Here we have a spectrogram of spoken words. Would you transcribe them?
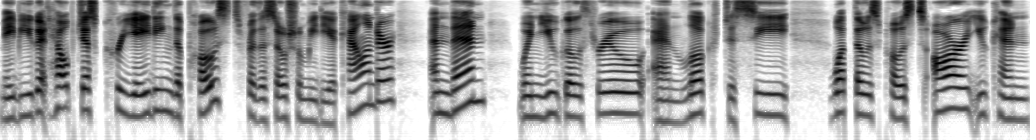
Maybe you get help just creating the posts for the social media calendar. And then when you go through and look to see what those posts are, you can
